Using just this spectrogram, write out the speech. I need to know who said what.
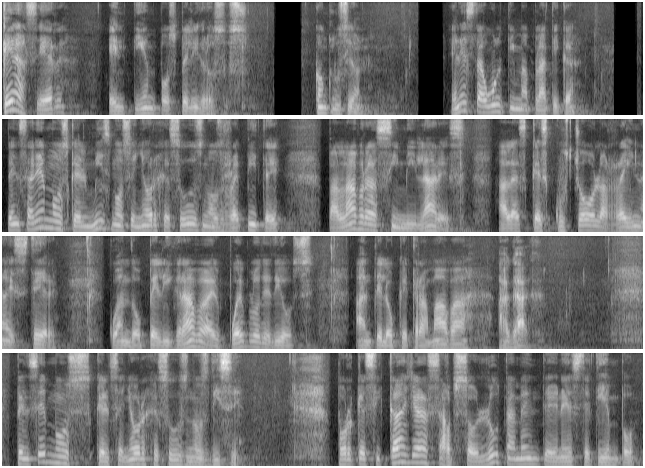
Speaker 1: ¿Qué hacer en tiempos peligrosos? Conclusión. En esta última plática, pensaremos que el mismo Señor Jesús nos repite palabras similares a las que escuchó la reina Esther cuando peligraba el pueblo de Dios ante lo que tramaba Agag. Pensemos que el Señor Jesús nos dice, porque si callas absolutamente en este tiempo,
